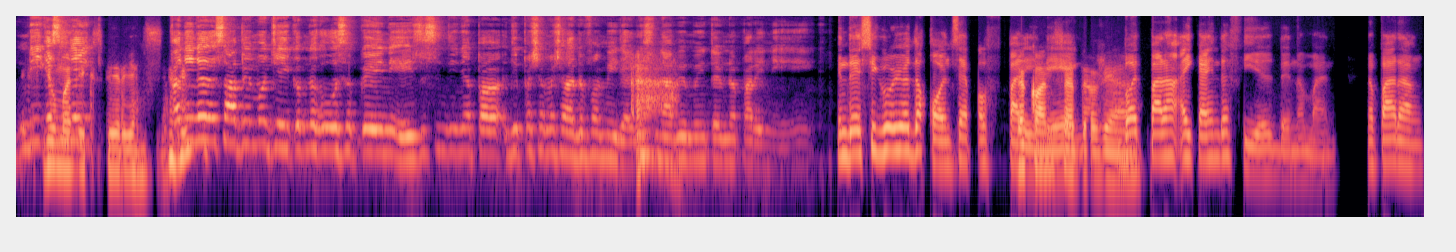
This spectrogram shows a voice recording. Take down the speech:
Hindi kasi human like, experience. kanina sabi mo, Jacob, nag-uusap kayo ni Ace, tapos hindi niya pa, hindi pa siya masyadong familiar, yung sinabi mo yung term na parinig. Hindi, siguro the concept of the parinig. concept of, yeah. But parang I kind of feel din naman na parang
